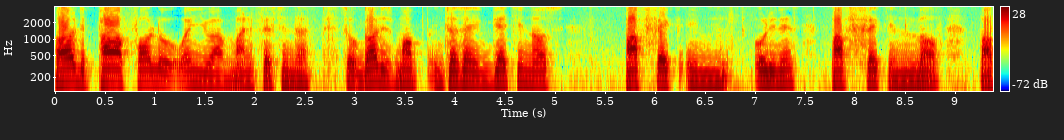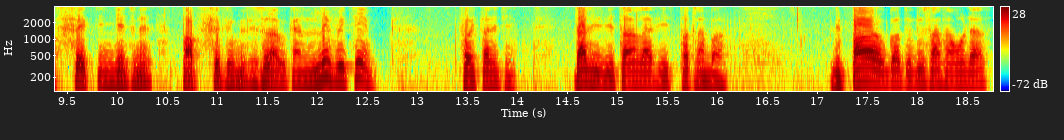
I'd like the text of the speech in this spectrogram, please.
all the power follow when you are manifesting that. So God is more interested in getting us perfect in holiness, perfect in love, perfect in gentleness, perfect in humility, so that we can live with Him for eternity. That is the eternal life he's talking about. The power of God to do signs and wonders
